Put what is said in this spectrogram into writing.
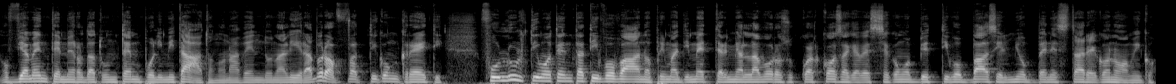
Ovviamente mi ero dato un tempo limitato, non avendo una lira, però a fatti concreti fu l'ultimo tentativo vano prima di mettermi al lavoro su qualcosa che avesse come obiettivo base il mio benestare economico,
